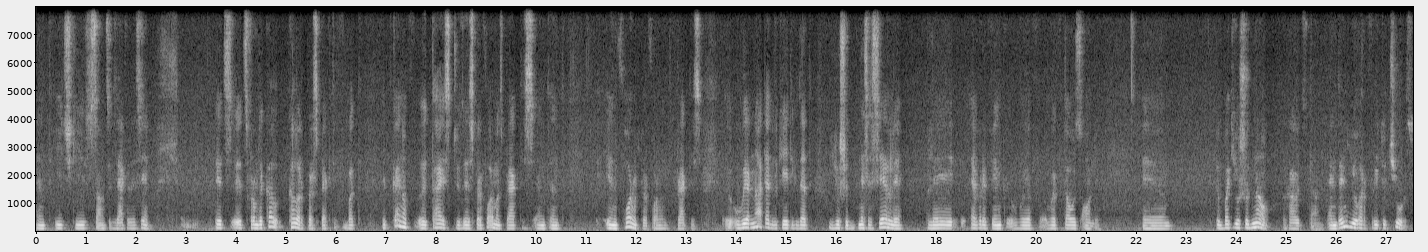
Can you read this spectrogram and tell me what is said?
and each key sounds exactly the same. It's it's from the col- color perspective, but it kind of uh, ties to this performance practice and and informed performance practice. Uh, we are not advocating that you should necessarily play everything with with toes only. Um, but you should know how it's done, and then you are free to choose.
